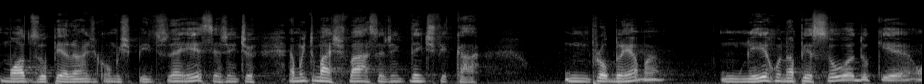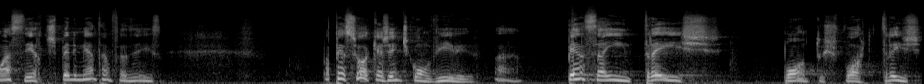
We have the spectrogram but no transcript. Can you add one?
modus operandi como espíritos é esse, a gente é muito mais fácil a gente identificar um problema, um erro na pessoa do que um acerto. Experimenta fazer isso. A pessoa que a gente convive, ah, pensa aí em três pontos fortes, três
